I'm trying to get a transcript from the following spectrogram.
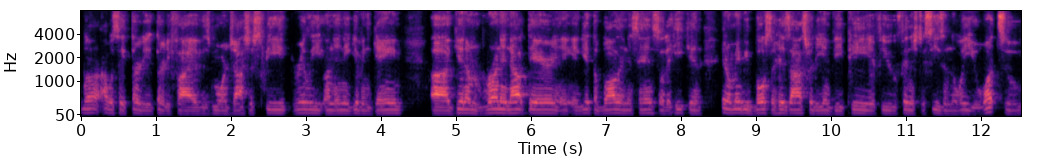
well, I would say 30 to 35 is more Josh's speed really on any given game uh, get him running out there and, and, get the ball in his hands so that he can, you know, maybe bolster his odds for the MVP if you finish the season the way you want to?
